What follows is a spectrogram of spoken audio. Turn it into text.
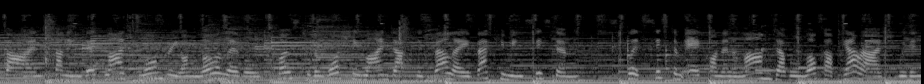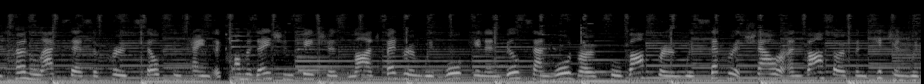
spa and sunning bed large laundry on lower level, close to the washing line ducted valet vacuuming system, split system aircon and alarm double lock-up garage with internal access approved self-contained accommodation features large bedroom with walk-in and built-in wardrobe full bathroom with separate shower and bath open kitchen with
